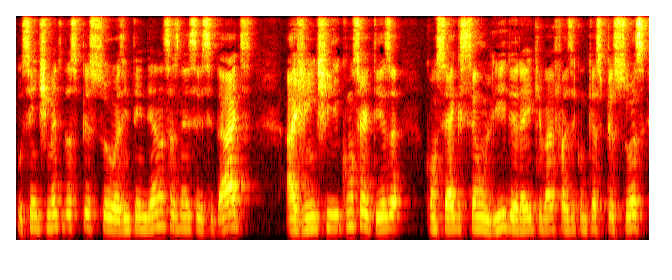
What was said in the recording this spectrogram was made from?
o sentimento das pessoas, entendendo essas necessidades, a gente com certeza consegue ser um líder aí que vai fazer com que as pessoas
